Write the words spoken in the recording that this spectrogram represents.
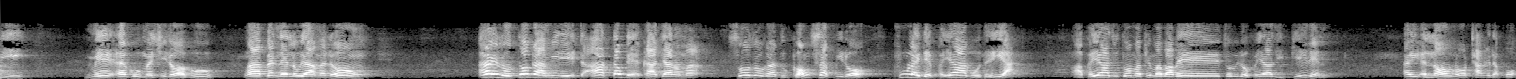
ပြီမင်းအခုမရှိတော့ဘူးငါဘက်နဲ့လို့ရမတော့အဲလိုတောကမိတွေတအားတောက်တဲ့အခါကျတော့မှစောစောကသူခေါင်းဆက်ပြီးတော့ဖူးလိုက်တဲ့ဘုရားကိုတရိယာအာဘုရားကြီးသွားမှဖြစ်မှာပါပဲဆိုပြီးတော့ဘုရားကြီးပြေးတယ်အဲ့အလောင်းတော်ထားကြတာပေါ့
